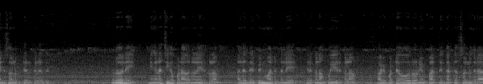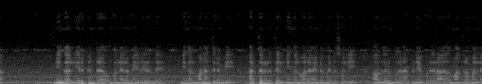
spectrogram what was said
என்று சொல்லப்பட்டிருக்கிறது. ஒருவரை நீங்கள் ரசிக்கப்படாதவர்களாக இருக்கலாம் அல்லது பின்மாற்றத்திலே இருக்கலாம் போய் இருக்கலாம் அப்படிப்பட்ட ஒவ்வொருவரையும் பார்த்து கர்த்தர் சொல்லுகிறார். நீங்கள் இருக்கின்ற உங்கள் நிலைமையில் இருந்து நீங்கள் மனம் திரும்பி கர்த்தரிடத்தில் நீங்கள் வர வேண்டும் என்று சொல்லி அவர் விரும்புகிறார் பிரியப்படுகிறார். அது மாத்திரமல்ல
